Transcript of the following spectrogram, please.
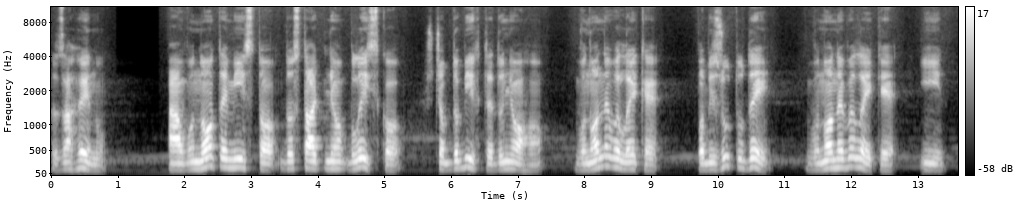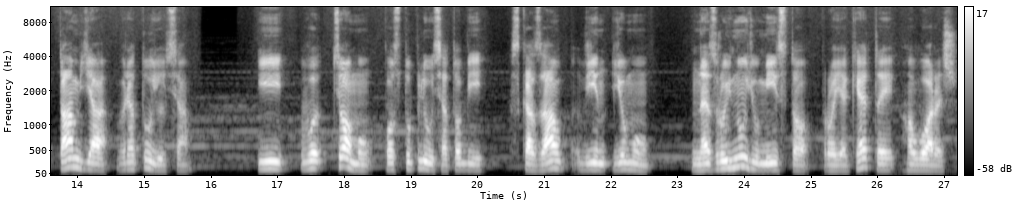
загину. А воно те місто достатньо близько, щоб добігти до нього. Воно невелике. Побіжу туди, воно невелике, і там я врятуюся. І в цьому поступлюся тобі, сказав він йому. Не зруйную місто, про яке ти говориш.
